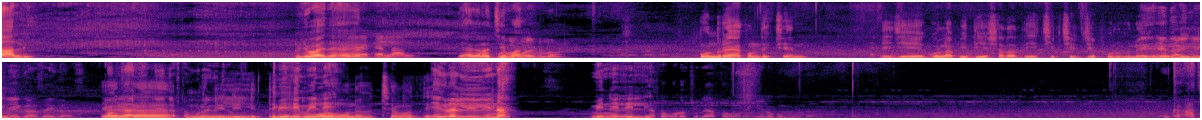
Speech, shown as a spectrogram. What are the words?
লালই বুঝলি ভাই দেখা গেল এটা লাল। দেখা গেল যে বন্ধুরা এখন দেখছেন এই যে গোলাপি দিয়ে সাদা দিয়ে চিটচিট যে ফুলগুলো এগুলো লিলি। এবার এটা মিনি লিলির থেকে মিলি, একটু বড় মনে হচ্ছে আমাদের। এগুলো লিলি না? Mini lily. এত বড় চুলে এত বড় এরকম মোটা। গাছ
